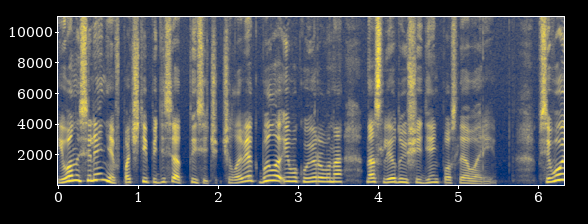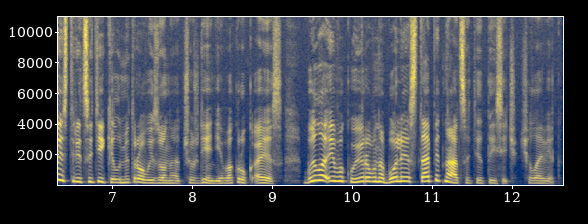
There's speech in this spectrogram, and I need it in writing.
Его население в почти 50 тысяч человек было эвакуировано на следующий день после аварии. Всего из 30-километровой зоны отчуждения вокруг АЭС было эвакуировано более 115 тысяч человек.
